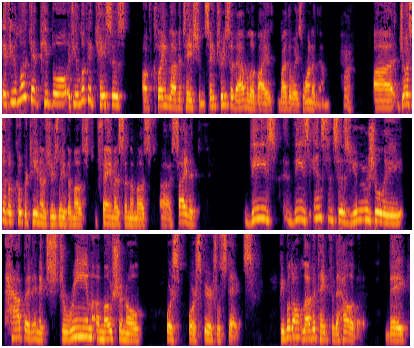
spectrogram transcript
If you look at people, if you look at cases of claimed levitation, St. Teresa of Avila, by, by the way, is one of them. Huh. Uh, Joseph of Cupertino is usually the most famous and the most uh, cited. These these instances usually happen in extreme emotional or or spiritual states. People don't levitate for the hell of it. They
